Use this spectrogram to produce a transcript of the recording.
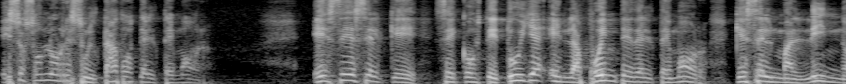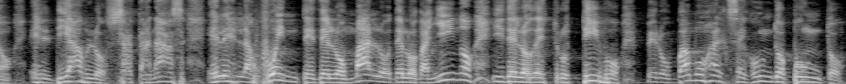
Esos son los resultados del temor. Ese es el que se constituye en la fuente del temor, que es el maligno, el diablo, Satanás. Él es la fuente de lo malo, de lo dañino y de lo destructivo. Pero vamos al segundo punto.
